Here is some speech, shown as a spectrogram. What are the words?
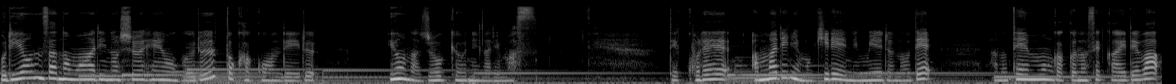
オリオン座の周りの周辺をぐるっと囲んでいるような状況になります。でこれあまりにも綺麗に見えるのであの天文学の世界では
